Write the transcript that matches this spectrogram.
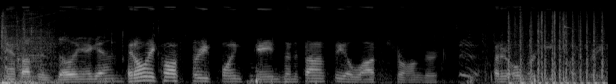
camp up in his building again? It only costs three points games, and it's honestly a lot stronger. But it overheats like crazy.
